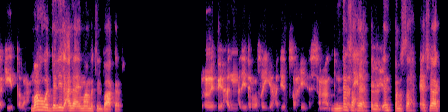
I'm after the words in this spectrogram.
أكيد طبعا. ما هو الدليل على إمامة الباقر؟ في حديث الوصيه حديث صحيح. السند من صحيح السند أنت مصحح أشياء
